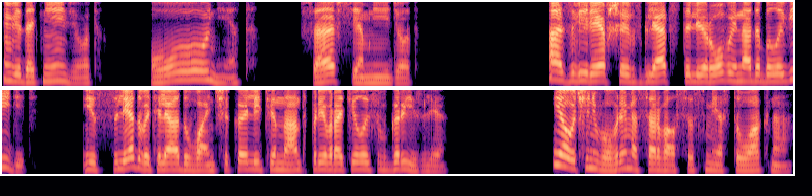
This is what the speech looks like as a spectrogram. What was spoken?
Видать, не идет. О, нет. Совсем не идет. Озверевший взгляд Столяровой надо было видеть. Из следователя-одуванчика лейтенант превратилась в гризли. Я очень вовремя сорвался с места у окна.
